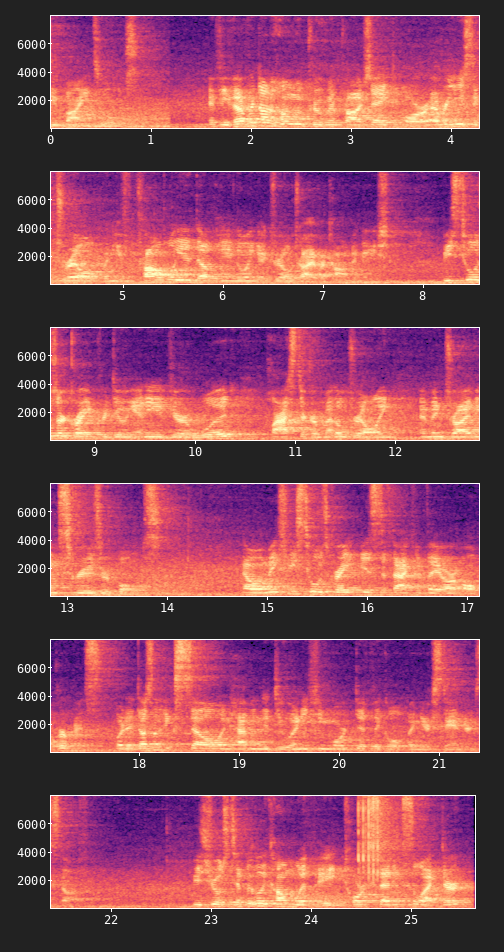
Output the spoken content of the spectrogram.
to buying tools. If you've ever done a home improvement project or ever used a drill, then you've probably end up handling a drill driver combination. These tools are great for doing any of your wood, plastic, or metal drilling, and then driving screws or bolts. Now what makes these tools great is the fact that they are all-purpose, but it doesn't excel in having to do anything more difficult than your standard stuff. These tools typically come with a torque setting selector,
